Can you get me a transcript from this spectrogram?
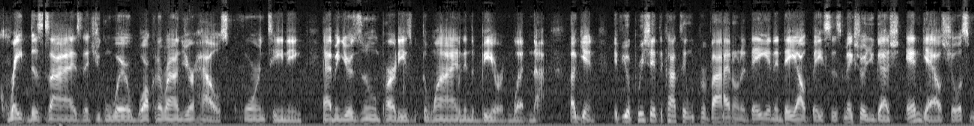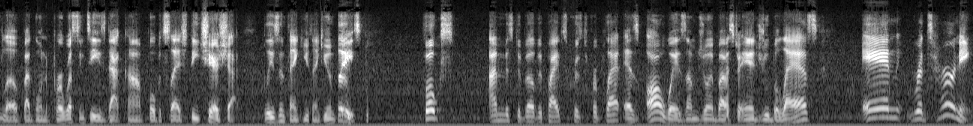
great designs that you can wear walking around your house, quarantining, having your Zoom parties with the wine and the beer and whatnot. Again, if you appreciate the content we provide on a day in and day out basis, make sure you guys and gals show us some love by going to prowrestlingtees.com forward slash the chair shot. Please and thank you, thank you, and please. Folks, I'm Mr. Velvet Pipes, Christopher Platt. As always, I'm joined by Mr. Andrew Balaz. And returning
